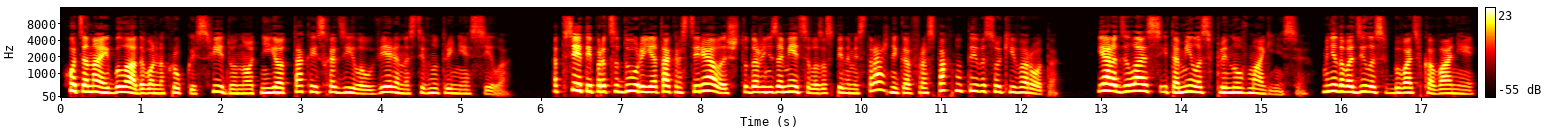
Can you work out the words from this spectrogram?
Хоть она и была довольно хрупкой с виду, но от нее так и исходила уверенность и внутренняя сила. От всей этой процедуры я так растерялась, что даже не заметила за спинами стражников распахнутые высокие ворота. Я родилась и томилась в плену в Магинисе. Мне доводилось бывать в Кавании.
